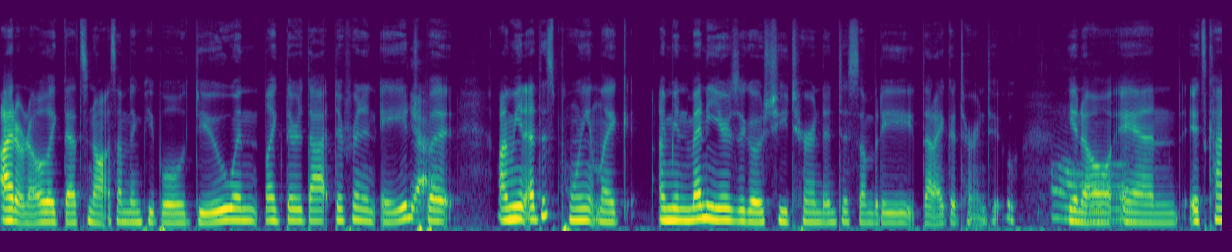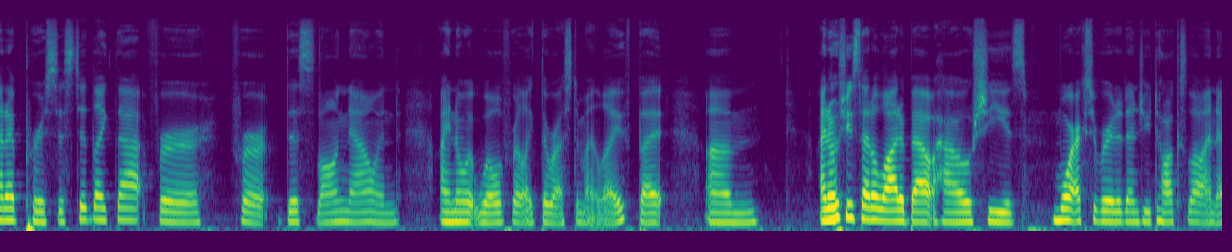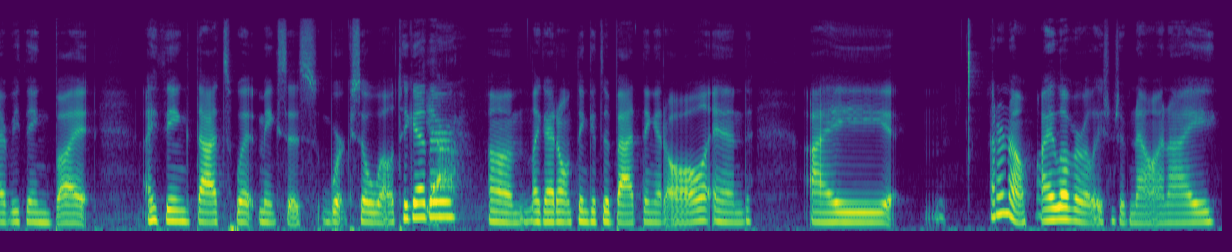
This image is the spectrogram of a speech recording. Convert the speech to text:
i don't know like that's not something people do when like they're that different in age Yeah. but i mean at this point like i mean many years ago she turned into somebody that i could turn to you know and it's kind of persisted like that for for this long now and i know it will for like the rest of my life but um i know she said a lot about how she's more extroverted and she talks a lot and everything but i think that's what makes us work so well together. Um like i don't think it's a bad thing at all and i i don't know. I love our relationship now and i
